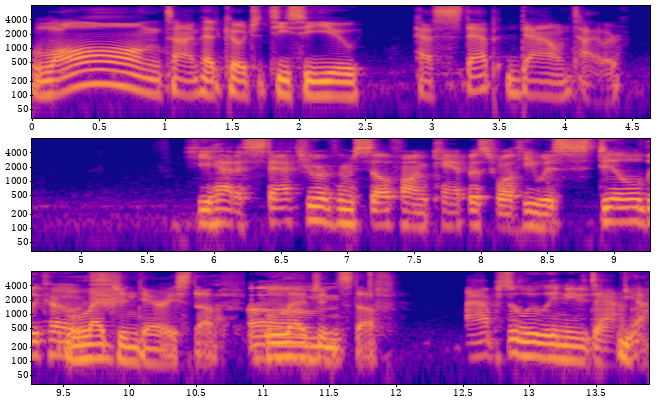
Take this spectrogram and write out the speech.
longtime head coach at TCU, has stepped down, Tyler. He had a statue of himself on campus while he was still the coach. Legendary stuff. Um, Legend stuff. absolutely needed to happen. Yeah.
